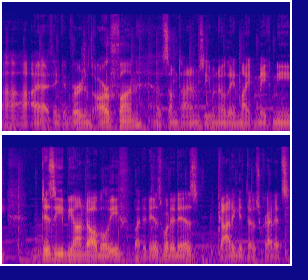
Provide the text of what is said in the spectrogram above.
Uh, I, I, think inversions are fun uh, sometimes, even though they might make me dizzy beyond all belief. But it is what it is. Got to get those credits.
